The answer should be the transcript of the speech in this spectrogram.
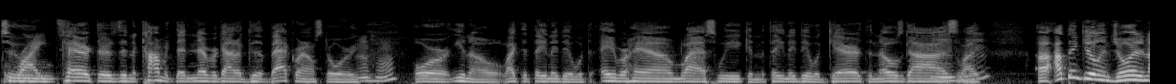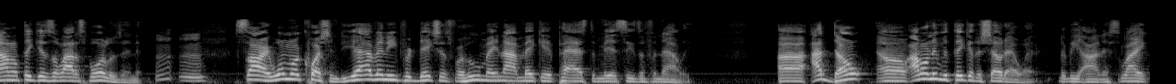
to Right. characters in the comic that never got a good background story. Mm-hmm. Or, you know, like the thing they did with Abraham last week and the thing they did with Gareth and those guys. Mm-hmm. Like, uh, I think you'll enjoy it and I don't think there's a lot of spoilers in it. Mm-mm. Sorry, one more question. Do you have any predictions for who may not make it past the mid-season finale? Uh, I don't, um, I don't even think of the show that way, to be honest. Like,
